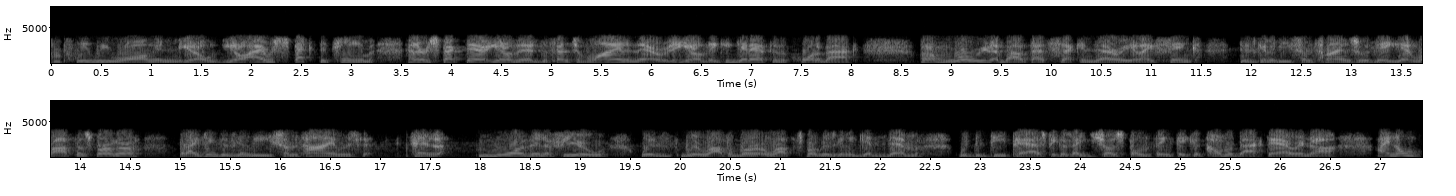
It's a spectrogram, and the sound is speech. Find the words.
completely wrong. And you know, you know, I respect the team and I respect their, you know, their defensive line and their, you know, they can get after the quarterback. But I'm worried about that secondary, and I think there's going to be some times where they get Roethlisberger, but I think there's going to be some times, and more than a few with where Roethlisberger is going to get them with the deep pass because I just don't think they could cover back there. And uh, I know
